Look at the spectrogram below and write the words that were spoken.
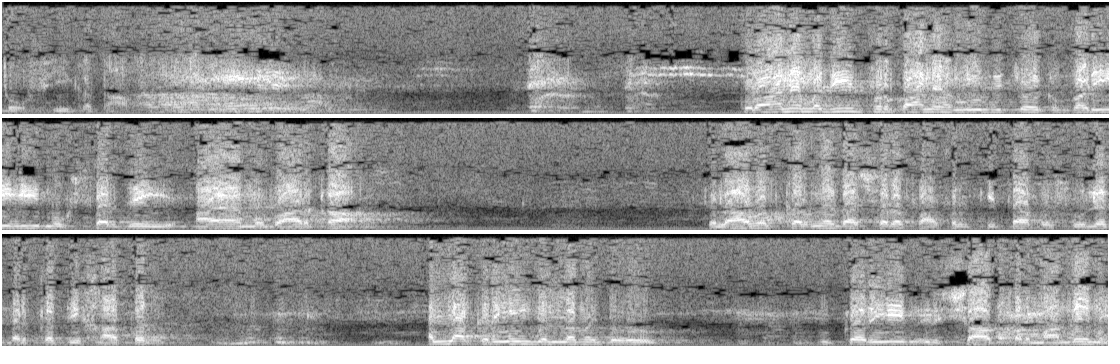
توفیق عطا فرمائے۔ قرآن مجید فرقان حمید چو ایک بڑی ہی مختصر جی آیا مبارکہ تلاوت کرنے کا شرف حاصل کیا حصول برکت کی خاطر اللہ کریم بل میں کریم ارشاد فرماندے نے،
